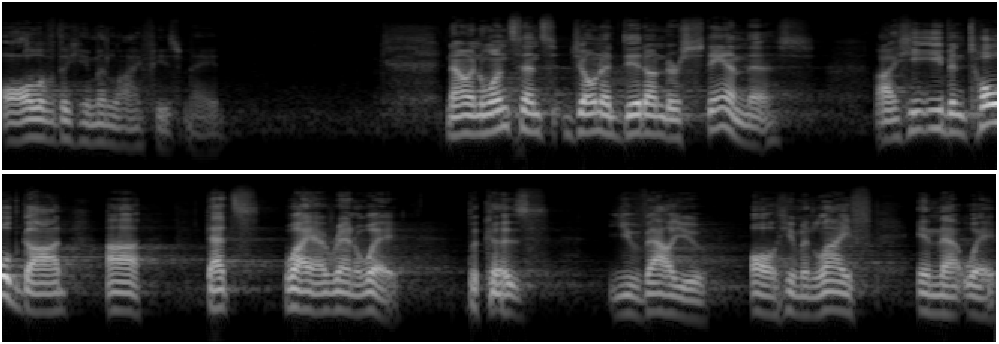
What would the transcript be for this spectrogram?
all of the human life he's made. Now, in one sense, Jonah did understand this. Uh, he even told God, uh, That's why I ran away, because you value all human life in that way.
